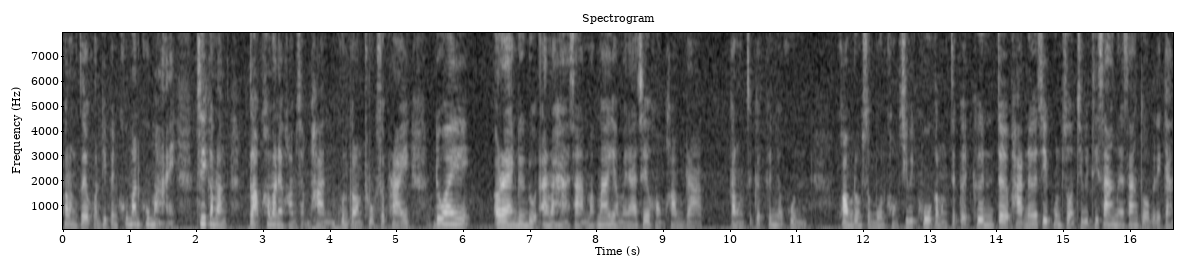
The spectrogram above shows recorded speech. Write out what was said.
กำลังเจอคนที่เป็นคู่มั่นคู่หมาย ที่กำลังกลับเข้ามาในความสัมพันธ์ คุณกำลังถูกเซอร์ไพรส์ด้วยแรงดึงดูดอันมหาศาลมาก ๆ อย่างไม่น่าเชื่อของความรักกำลังจะเกิดขึ้นกับคุณ ความอุดมสมบูรณ์ของชีวิตคู่กำลังจะเกิดขึ้น เจอพาร์ทเนอร์ชีพหุ้นส่วนชีวิตที่สร้างเนื้อสร้างตัวไปด้วยกัน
